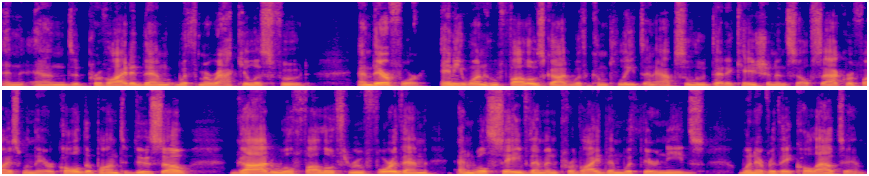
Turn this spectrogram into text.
and, and provided them with miraculous food. And therefore, anyone who follows God with complete and absolute dedication and self sacrifice when they are called upon to do so, God will follow through for them and will save them and provide them with their needs whenever they call out to Him.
